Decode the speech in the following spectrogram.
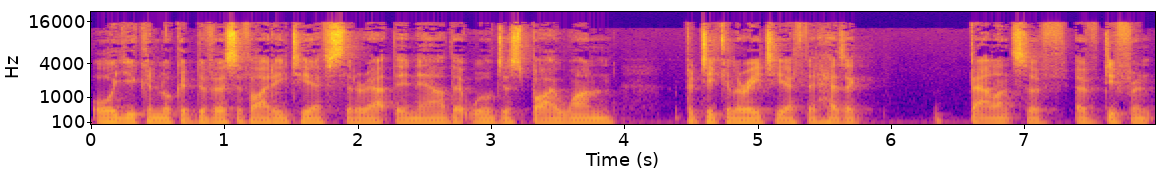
Or you can look at diversified ETFs that are out there now that will just buy one particular ETF that has a balance of, of different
